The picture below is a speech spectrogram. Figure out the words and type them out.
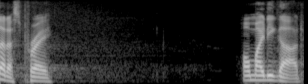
Let us pray. Almighty God,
